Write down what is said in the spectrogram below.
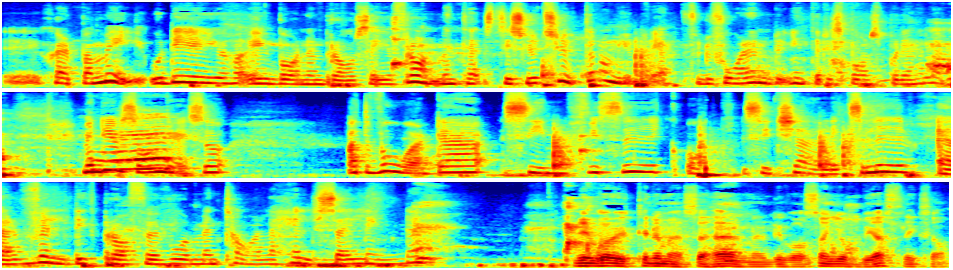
eh, skärpa mig. Och det är ju, är ju barnen bra att säga ifrån. Men till, till slut slutar de ju med det. För du får ändå inte respons på det heller. Men det är en sån grej. Så att vårda sin fysik och sitt kärleksliv är väldigt bra för vår mentala hälsa i längden. Det var ju till och med så här när det var som jobbigast liksom.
